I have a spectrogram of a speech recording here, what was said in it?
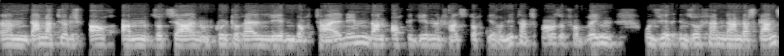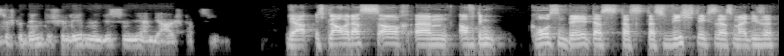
ähm, dann natürlich auch am sozialen und kulturellen Leben dort teilnehmen, dann auch gegebenenfalls dort ihre Mittagspause verbringen und wir insofern dann das ganze studentische Leben ein bisschen mehr in die Altstadt ziehen. Ja, ich glaube, das ist auch ähm, auf dem großen Bild das, das, das Wichtigste, dass man diese,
